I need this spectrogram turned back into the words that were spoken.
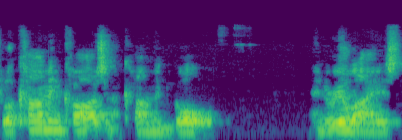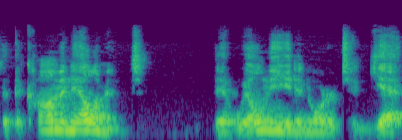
to a common cause and a common goal and realize that the common element that we'll need in order to get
